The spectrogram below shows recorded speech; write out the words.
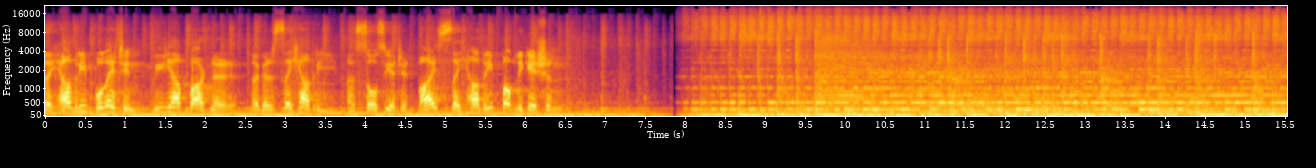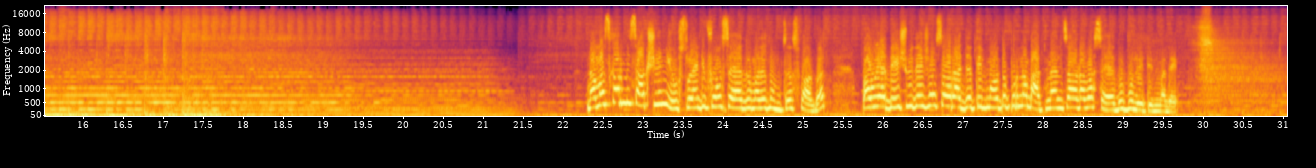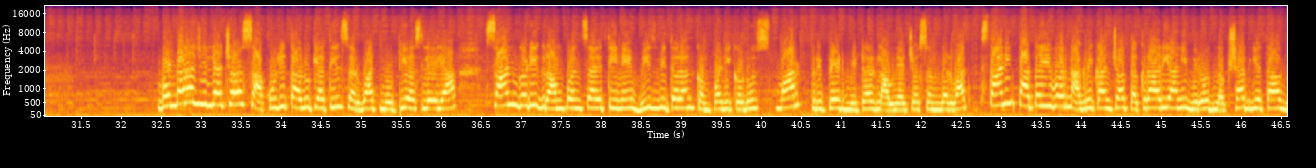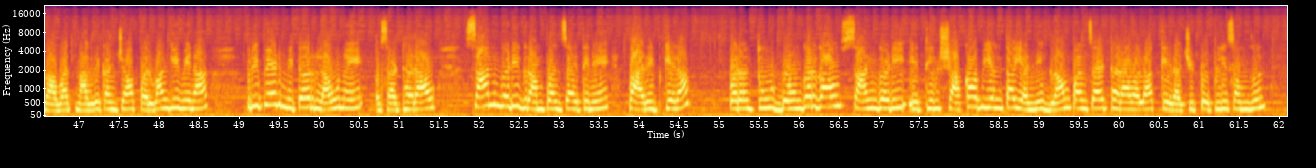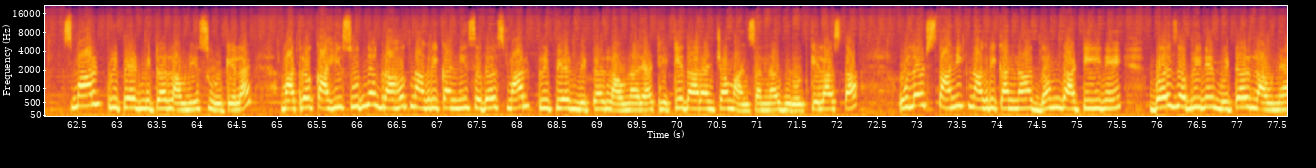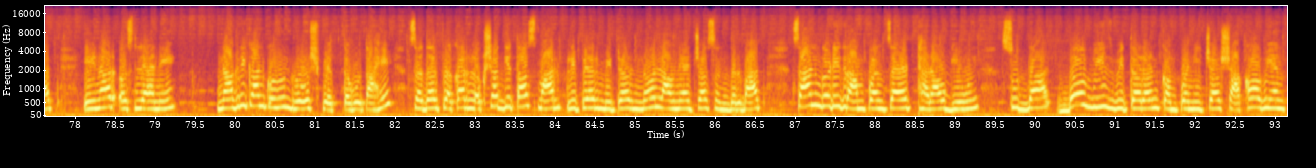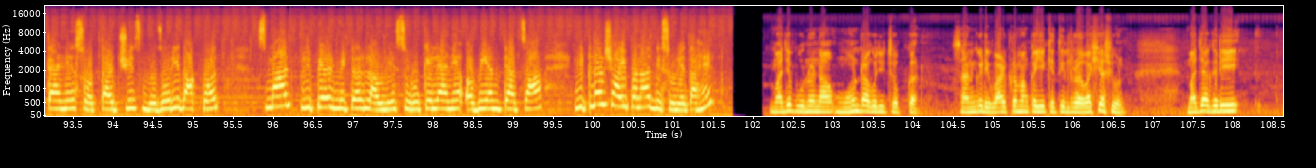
Sahyadri Bulletin Media Partner Nagar Sahyadri Associated by Sahyadri Publication. नमस्कार मी Sakshi news twenty four सह्याद्रीमध्ये तुमचं स्वागत. पाहूया देश विदेशासह राज्यातील महत्त्वपूर्ण बातम्यांचा आढावा सह्याद्री बुलेटिनमध्ये भंडारा जिल्ह्याच्या साकोली तालुक्यातील सर्वात मोठी असलेल्या सानगडी ग्रामपंचायतीने वीज वितरण कंपनीकडून स्मार्ट प्रीपेड मीटर लावण्याच्या संदर्भात स्थानिक पातळीवर नागरिकांच्या तक्रारी आणि विरोध लक्षात घेता गावात नागरिकांच्या परवानगी विना प्रीपेड मीटर लावू नये असा ठराव सानगडी ग्रामपंचायतीने पारित केला. परंतु डोंगरगाव सानगडी येथील शाखा अभियंता यांनी ग्रामपंचायत ठरावाला केराची टोपली समजून स्मार्ट प्रीपेड मीटर लावणे सुरू केलाय. मात्र काही सुज्ञ ग्राहक नागरिकांनी सदर स्मार्ट प्रीपेड मीटर लावणाऱ्या ठेकेदारांच्या माणसांना विरोध केला असता उलट स्थानिक नागरिकांना दमदाटीने बळजबरीने मीटर लावण्यात येणार असल्याने नागरिकांकडून रोष व्यक्त होत आहे. सदर प्रकार लक्षात घेता स्मार्ट प्रिपेअर मीटर न लावण्याच्या संदर्भात सानगडी ग्रामपंचायत ठराव घेऊन सुद्धा ड वीज वितरण कंपनीच्या शाखा अभियंत्याने स्वतःचीच मुजोरी दाखवत स्मार्ट प्रिपेअर मीटर लावणे सुरू केल्याने अभियंत्याचा हिटलरशाहीपणा दिसून येत आहे. माझे पूर्ण नाव मोहन राघोजी चोपकर. सानगडी वार्ड क्रमांक एक येथील रहिवासी असून माझ्या घरी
